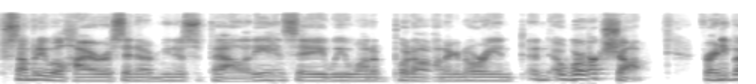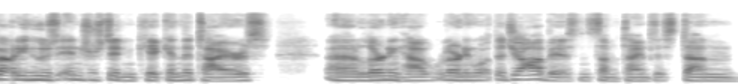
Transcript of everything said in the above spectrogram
somebody will hire us in a municipality and say we want to put on an orient a workshop for anybody who's interested in kicking the tires uh, learning how learning what the job is and sometimes it's done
